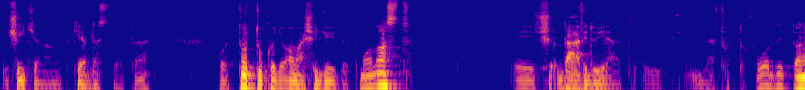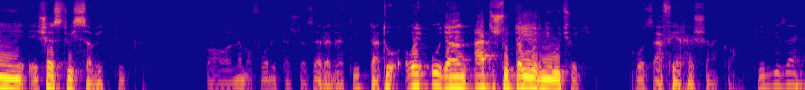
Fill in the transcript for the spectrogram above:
és itt jön, amit kérdeztél te, hogy tudtuk, hogy Almási gyűjtött monaszt, és Dávid ugye hát le tudta fordítani, és ezt visszavittük, a, nem a fordítást, az eredetit, tehát ugyan át is tudta írni úgy, hogy hozzáférhessenek a kirgizek,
